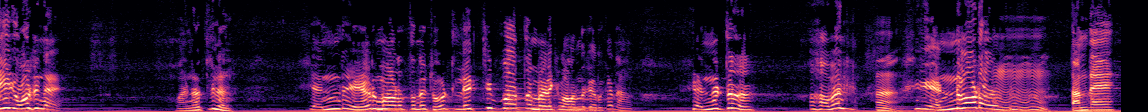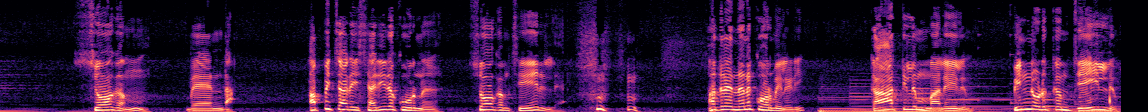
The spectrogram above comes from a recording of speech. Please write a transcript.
ഈ ജോസിനെ വനത്തിൽ എന്റെ ഏർമാടത്തിന്റെ ചോട്ടിൽ എച്ചിപ്പാത്തം മേളയ്ക്ക് വളർന്ന് ചെറുക്കനാ എന്നിട്ട് അവൻ എന്നോട്. തന്റെ ശോകം വേണ്ട. അപ്പിച്ചാടി ശരീരക്കൂറിന് ശോകം ചേരില്ല. അതിനെ നിനക്ക് ഓർമ്മയില്ലടി? കാട്ടിലും മലയിലും പിന്നൊടുക്കം ജയിലിലും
